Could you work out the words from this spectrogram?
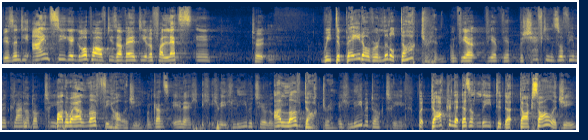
Wir sind die einzige Gruppe auf dieser Welt, die ihre Verletzten töten. We debate over little doctrine. Und wir, wir, wir beschäftigen so viel mit kleiner Doktrin. By the way, I love theology. Und ganz ehrlich, ich, ich, ich liebe I Theologie. love doctrine. Ich liebe Doktrin. But doctrine that doesn't lead to do- doxology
